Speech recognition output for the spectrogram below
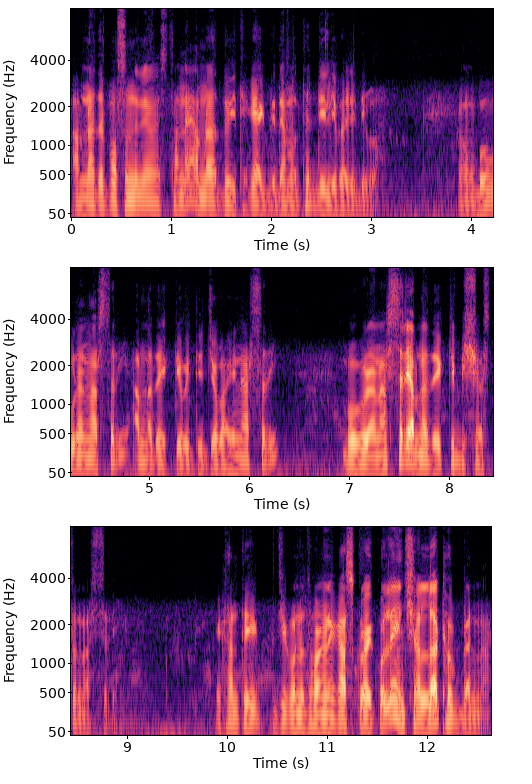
আপনাদের পছন্দনীয় স্থানে আমরা দুই থেকে একদিনের মধ্যে ডেলিভারি দিব। এবং বগুড়া নার্সারি আপনাদের একটি ঐতিহ্যবাহী নার্সারি। বগুড়া নার্সারি আপনাদের একটি বিশ্বস্ত নার্সারি। এখান থেকে যে কোনো ধরনের গাছ ক্রয় করলে ইনশাল্লাহ ঠকবেন না।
